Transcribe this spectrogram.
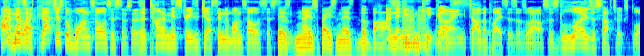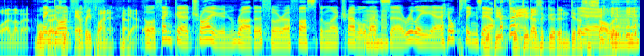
I and feel that's, a- like- that's just the one solar system. So there's a ton of mysteries just in the one solar system. There's near and, space and there's the vast. and then you can keep going Yes. to other places as well. So there's loads of stuff to explore. I love it. we'll Thank go God to for every f- planet. No. Yeah. Or thank uh, Triune, rather, for uh, faster than light travel. That's uh, really uh, helped things You out. did, you did Handy. us a good one. Did us a Yeah. solid.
